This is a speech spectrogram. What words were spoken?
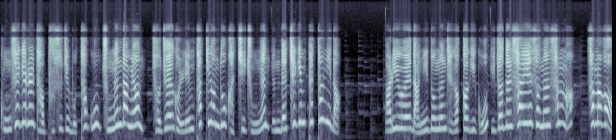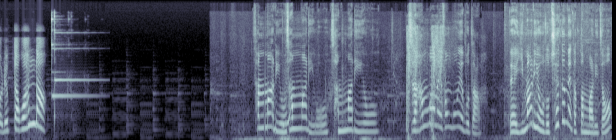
공 3개를 다 부수지 못하고 죽는다면 저주에 걸린 파티원도 같이 죽는 연대 책임 패턴이다. 마리오의 난이도는 제각각이고 유저들 사이에서는 산마, 사마가 어렵다고 한다. 산마리오, 산마리오, 산마리오. 진짜 한 번에 성공해보자. 내가 이 마리오도 최근에 갔단 말이죠.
